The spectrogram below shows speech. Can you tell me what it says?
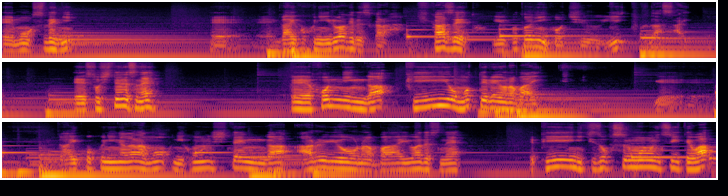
えもうすでに、え外国にいるわけですから、非課税ということにご注意ください。え、そしてですね、え、本人が PE を持っているような場合、え、外国にいながらも日本支店があるような場合はですね、PE に帰属するものについては、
